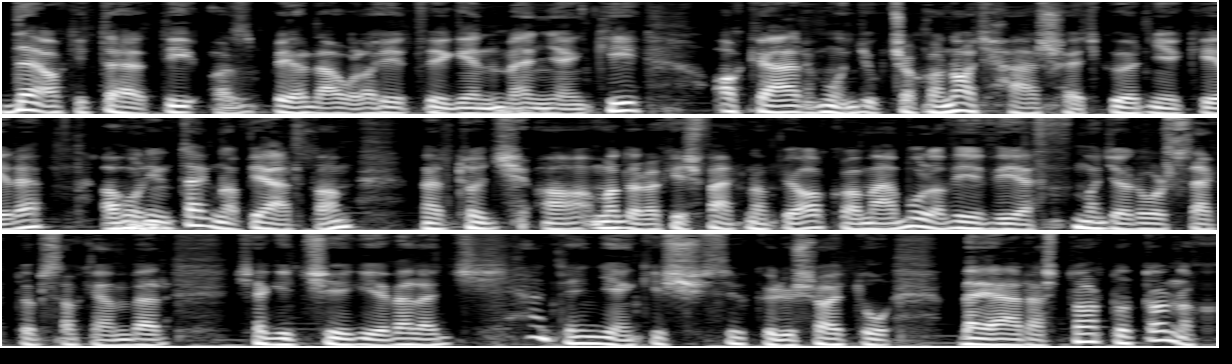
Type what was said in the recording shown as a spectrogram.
de aki teheti, az például a hétvégén menjen ki, akár mondjuk csak a Nagyháshegy környékére, ahol én tegnap jártam, mert hogy a Madarak és Fák napja alkalmából a WWF Magyarország több szakember segítségével egy, hát egy ilyen kis szűkörű sajtó bejárást tartott. Annak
